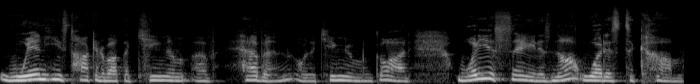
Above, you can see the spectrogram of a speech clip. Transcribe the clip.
when he's talking about the kingdom of heaven or the kingdom of God, what he is saying is not what is to come.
